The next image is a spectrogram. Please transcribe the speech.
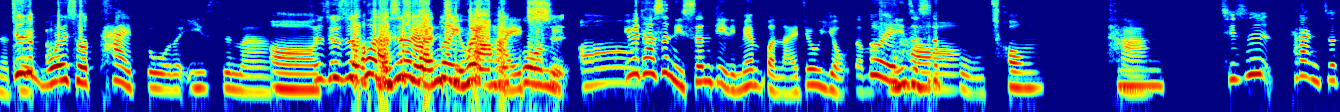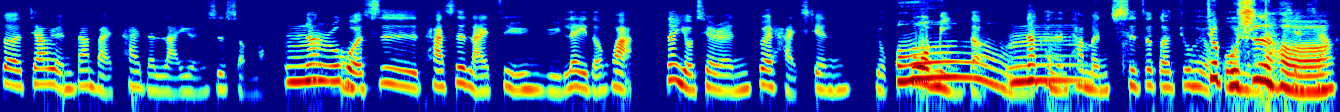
的，就是不会说太多的意思吗？哦就就是或者是人体会排斥哦，因为它是你身体里面本来就有的嘛，对你只是补充它。嗯，其实看这个胶原蛋白肽的来源是什么。那嗯如果是它是来自于鱼类的话，那有些人对海鲜有过敏的，哦那可能他嗯们吃这个就会有就不过敏的现适合象。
